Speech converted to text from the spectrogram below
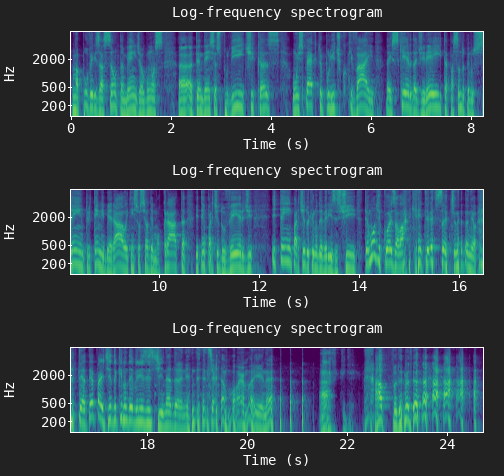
uma pulverização também de algumas uh, tendências políticas, um espectro político que vai da esquerda à direita, passando pelo centro, e tem liberal, e tem social-democrata, e tem Partido Verde, e tem partido que não deveria existir. Tem um monte de coisa lá que é interessante, né, Daniel? Tem até partido que não deveria existir, né, Dani? De certa forma aí, né? Ah, ah meu Deus.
